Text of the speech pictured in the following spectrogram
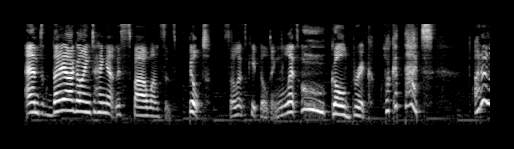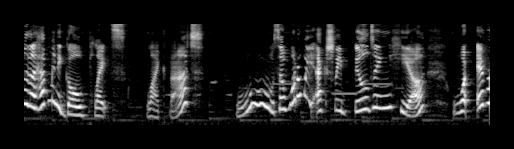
and they are going to hang out in this spa once it's built. So let's keep building. Let's, oh, gold brick. Look at that. I don't know that I have many gold plates like that. Ooh, so what are we actually building here? Whatever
